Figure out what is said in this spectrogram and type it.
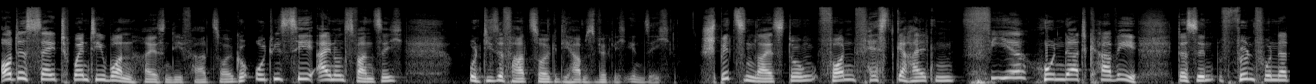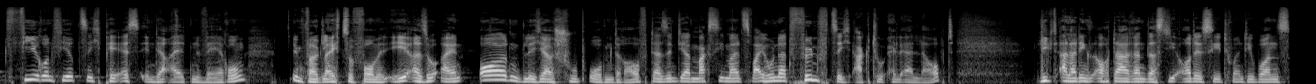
Odyssey 21 heißen die Fahrzeuge, Odyssey 21 und diese Fahrzeuge, die haben es wirklich in sich. Spitzenleistung von festgehalten 400 kW. Das sind 544 PS in der alten Währung. Im Vergleich zur Formel E also ein ordentlicher Schub obendrauf. Da sind ja maximal 250 aktuell erlaubt. Liegt allerdings auch daran, dass die Odyssey 21s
